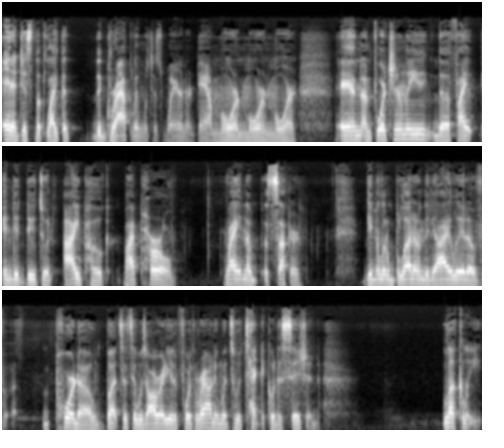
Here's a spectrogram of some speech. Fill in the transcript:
And it just looked like the the grappling was just wearing her down more and more and more. And unfortunately, the fight ended due to an eye poke by Pearl right in a, a sucker, getting a little blood under the eyelid of Porto. But since it was already in the fourth round, it went to a technical decision. Luckily,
